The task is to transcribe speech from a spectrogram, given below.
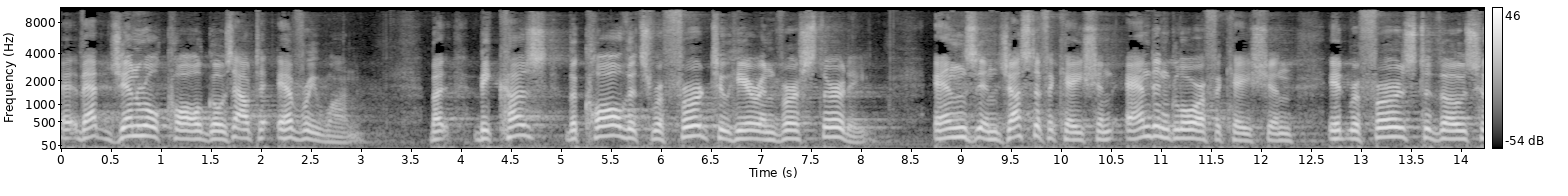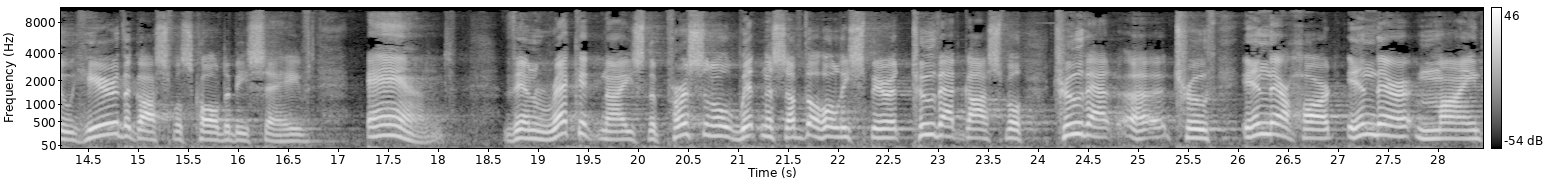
uh, that general call goes out to everyone. But because the call that's referred to here in verse 30 ends in justification and in glorification, it refers to those who hear the gospel's call to be saved and then recognize the personal witness of the Holy Spirit to that gospel, to that uh, truth in their heart, in their mind,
